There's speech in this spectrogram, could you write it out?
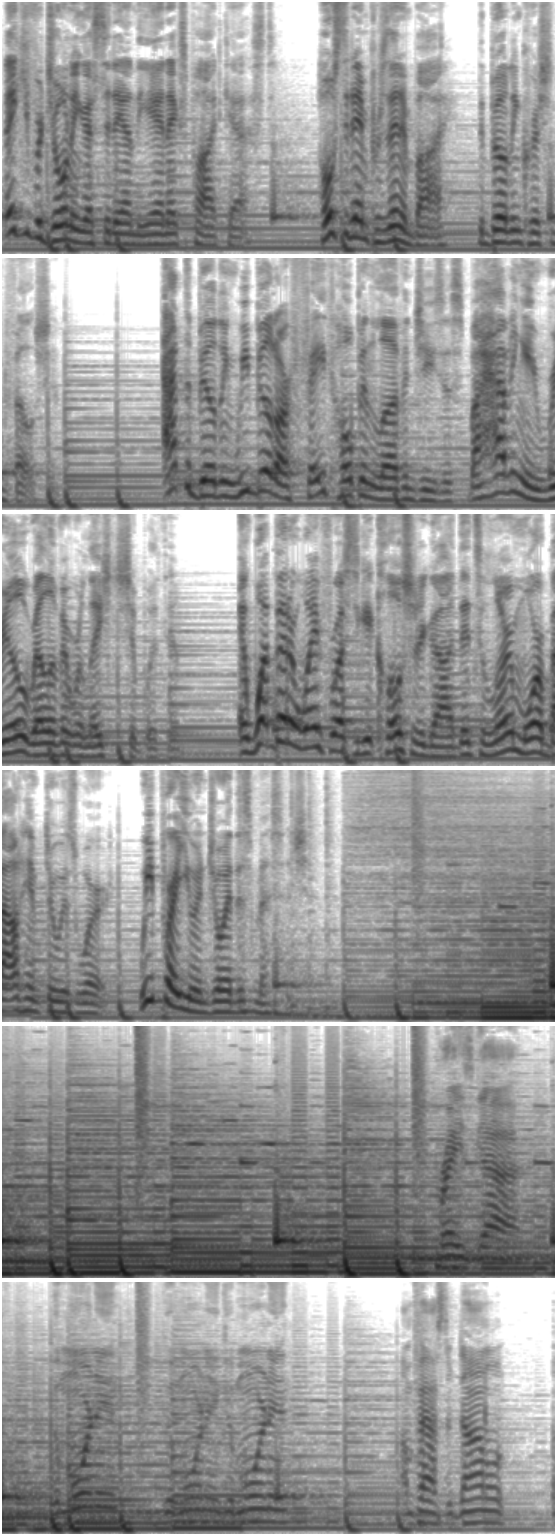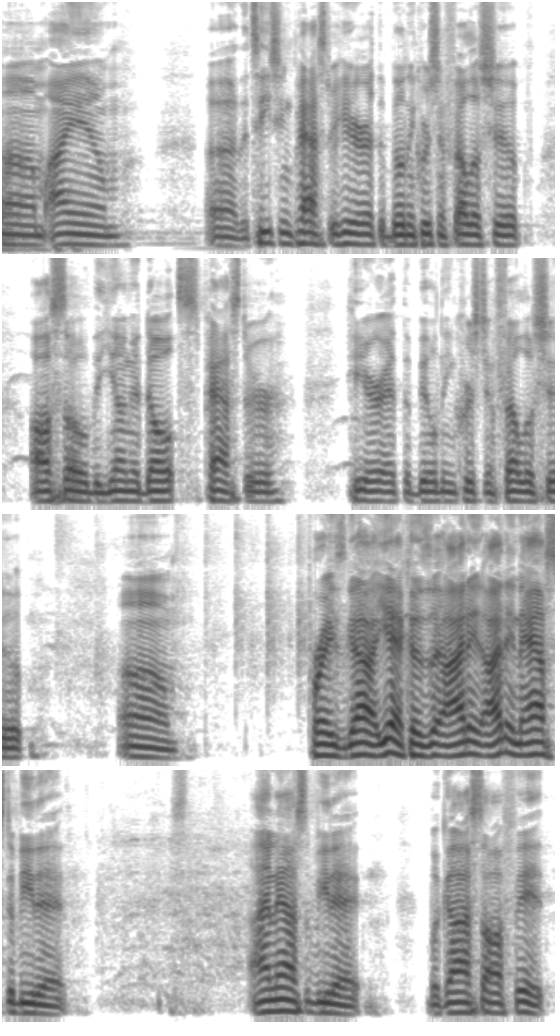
Thank you for joining us today on the Annex Podcast, hosted and presented by the Building Christian Fellowship. At the building, we build our faith, hope, and love in Jesus by having a real, relevant relationship with Him. And what better way for us to get closer to God than to learn more about Him through His Word? We pray you enjoy this message. Praise God. Good morning. Good morning. Good morning. I'm Pastor Donald. Um, I am uh, the teaching pastor here at the Building Christian Fellowship, also the young adults pastor here at the Building Christian Fellowship. Um, praise God. Yeah, because I didn't I didn't ask to be that. I didn't ask to be that, but God saw fit,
